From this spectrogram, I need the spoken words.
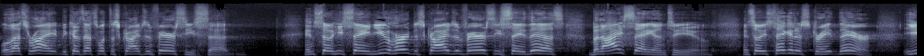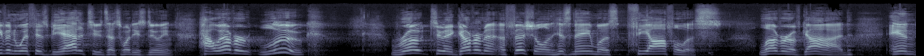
Well, that's right, because that's what the scribes and Pharisees said. And so he's saying, You heard the scribes and Pharisees say this, but I say unto you. And so he's taking it straight there. Even with his Beatitudes, that's what he's doing. However, Luke wrote to a government official, and his name was Theophilus, lover of God. And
